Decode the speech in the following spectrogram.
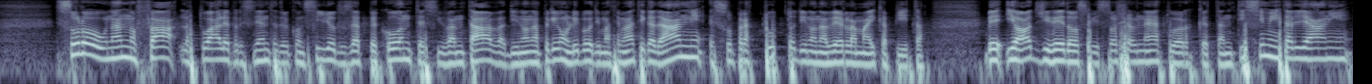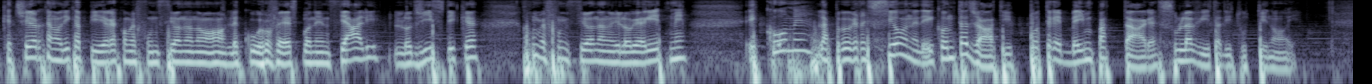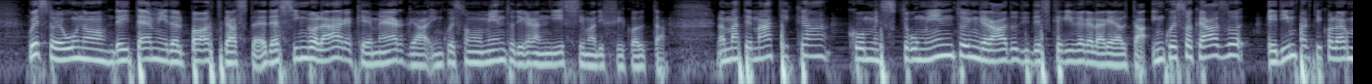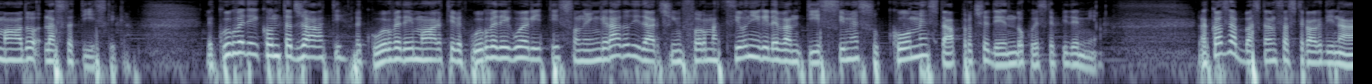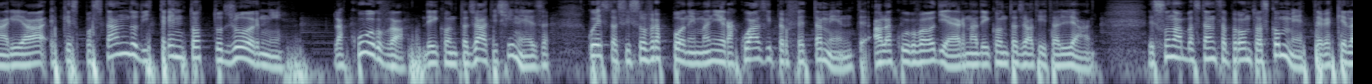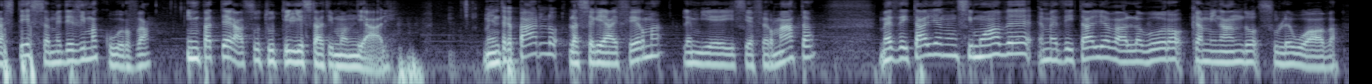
Solo un anno fa l'attuale Presidente del Consiglio Giuseppe Conte si vantava di non aprire un libro di matematica da anni e soprattutto di non averla mai capita. Beh, io oggi vedo sui social network tantissimi italiani che cercano di capire come funzionano le curve esponenziali, logistiche, come funzionano i logaritmi e come la progressione dei contagiati potrebbe impattare sulla vita di tutti noi. Questo è uno dei temi del podcast ed è singolare che emerga in questo momento di grandissima difficoltà. La matematica come strumento in grado di descrivere la realtà, in questo caso ed in particolar modo la statistica. Le curve dei contagiati, le curve dei morti, le curve dei guariti sono in grado di darci informazioni rilevantissime su come sta procedendo questa epidemia. La cosa abbastanza straordinaria è che spostando di 38 giorni la curva dei contagiati cinese, questa si sovrappone in maniera quasi perfettamente alla curva odierna dei contagiati italiani e sono abbastanza pronto a scommettere che la stessa medesima curva impatterà su tutti gli stati mondiali. Mentre parlo, la Serie A è ferma, l'NBA si è fermata, Mezza Italia non si muove e Mezza Italia va al lavoro camminando sulle uova.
